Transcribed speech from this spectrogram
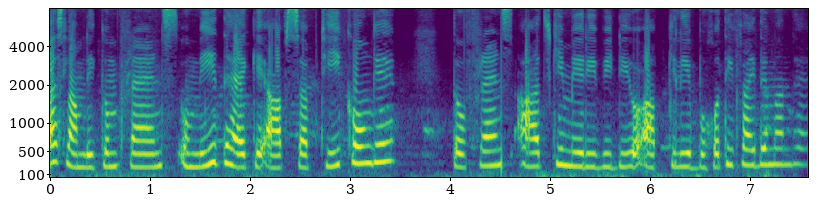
अस्सलाम वालेकुम फ्रेंड्स। उम्मीद है कि आप सब ठीक होंगे। तो फ्रेंड्स, आज की मेरी वीडियो आपके लिए बहुत ही फ़ायदेमंद है।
